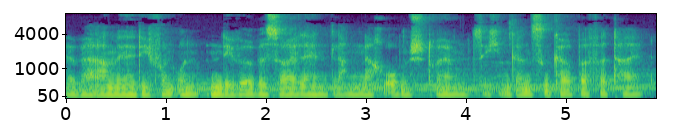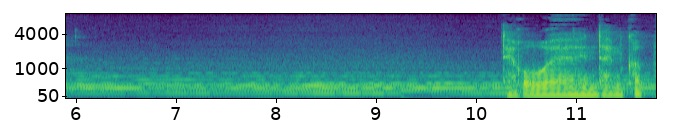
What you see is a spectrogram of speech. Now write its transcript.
der Wärme, die von unten die Wirbelsäule entlang nach oben strömt, sich im ganzen Körper verteilt. Der Ruhe in deinem Kopf.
